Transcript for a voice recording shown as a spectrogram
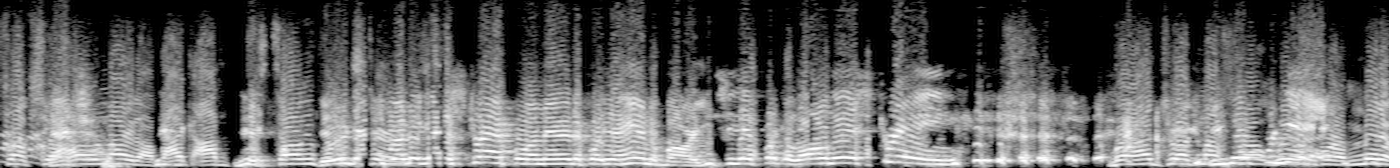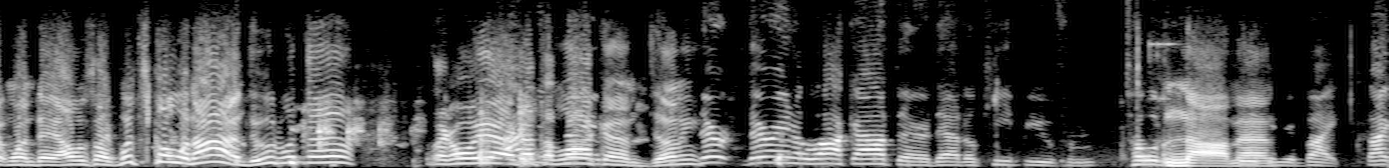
fucks your That's- whole night up. Like I'm just telling you Dude, that's why they got a strap on there for your handlebar. You see that fucking long ass string. Bro, I drug my front wheel for a minute one day. I was like, "What's going on, dude? What the hell?" I was like, "Oh yeah, I got the lock on, dummy." There, there ain't a lock out there that'll keep you from totally Nah, man. your bike. Like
